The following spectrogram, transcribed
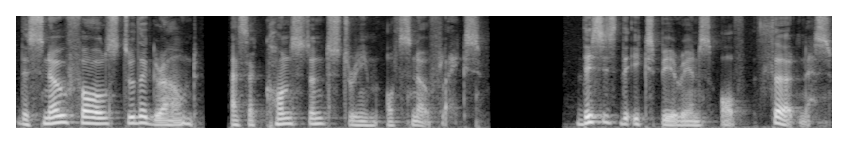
The snow falls to the ground as a constant stream of snowflakes. This is the experience of thirdness.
